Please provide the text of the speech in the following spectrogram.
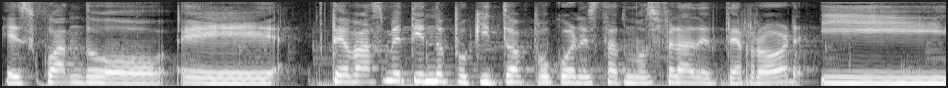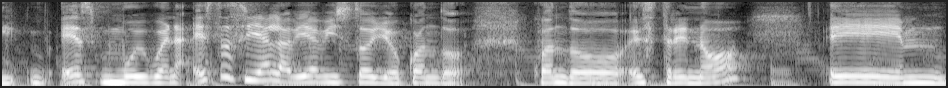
es cuando eh, te vas metiendo poquito a poco en esta atmósfera de terror y es muy buena. Esta sí ya la había visto yo cuando, cuando estrenó. Eh,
